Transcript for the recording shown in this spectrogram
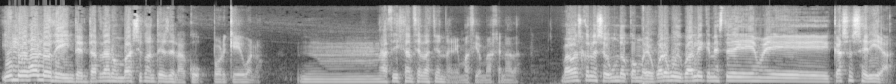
y luego lo de intentar dar un básico antes de la Q, porque, bueno, mmm, hacéis cancelación de animación más que nada. Vamos con el segundo combo de Warwick, ¿vale? Que en este eh, caso sería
